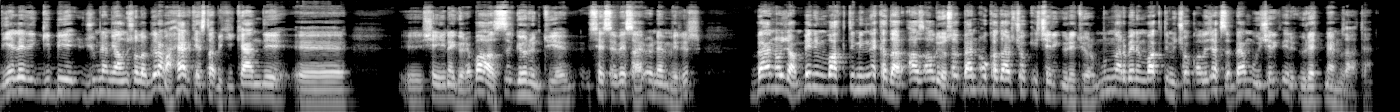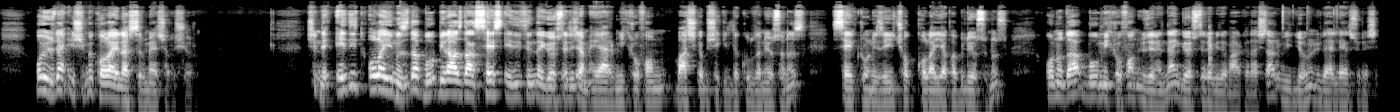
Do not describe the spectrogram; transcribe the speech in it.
diğerleri gibi cümlem yanlış olabilir ama herkes tabii ki kendi e, şeyine göre bazısı görüntüye, sese vesaire önem verir. Ben hocam benim vaktimin ne kadar az alıyorsa ben o kadar çok içerik üretiyorum. Bunlar benim vaktimi çok alacaksa ben bu içerikleri üretmem zaten. O yüzden işimi kolaylaştırmaya çalışıyorum. Şimdi edit olayımız da bu. Birazdan ses editini de göstereceğim. Eğer mikrofon başka bir şekilde kullanıyorsanız senkronizeyi çok kolay yapabiliyorsunuz. Onu da bu mikrofon üzerinden gösterebilirim arkadaşlar. Videonun ilerleyen süresi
